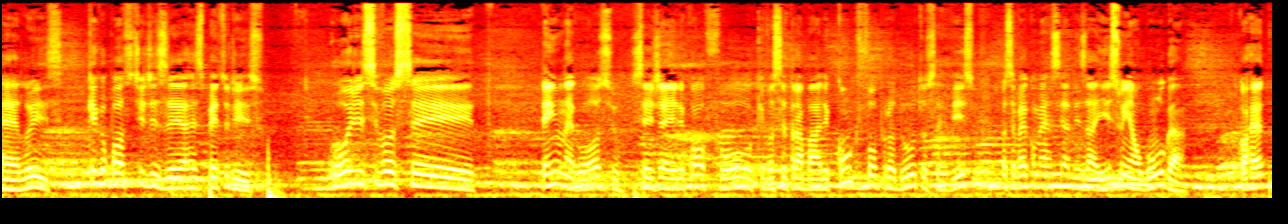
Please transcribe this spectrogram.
é, Luiz, o que, que eu posso te dizer a respeito disso? Hoje, se você tem um negócio, seja ele qual for, que você trabalhe com que for produto ou serviço, você vai comercializar isso em algum lugar, correto?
